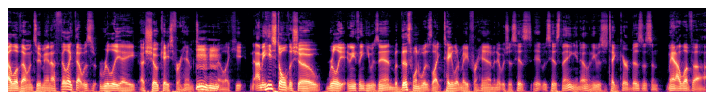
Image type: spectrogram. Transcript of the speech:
I love that one too, man. I feel like that was really a, a showcase for him too. You know, like he, I mean, he stole the show, really anything he was in, but this one was like tailor made for him, and it was just his, it was his thing, you know, and he was just taking care of business. And man, I love, uh,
